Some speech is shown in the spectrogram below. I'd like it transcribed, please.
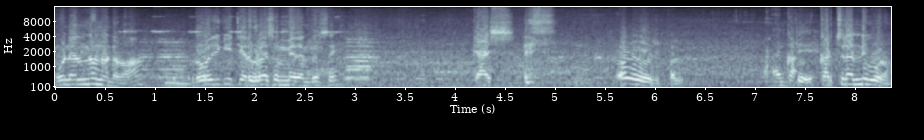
మూడు నెలల నుండి ఉంటాను రోజుకి చెరుకు రసం మీద ఎంత వస్తాయి? క్యాష్? ఓ వెయ్యి రూపాయలు. అంతే. ఖర్చులన్నీ పోను.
